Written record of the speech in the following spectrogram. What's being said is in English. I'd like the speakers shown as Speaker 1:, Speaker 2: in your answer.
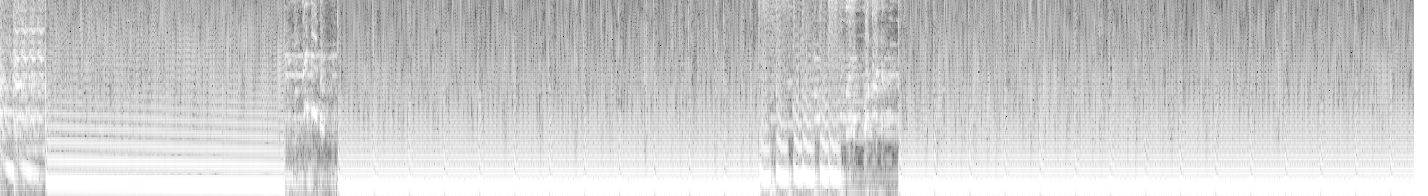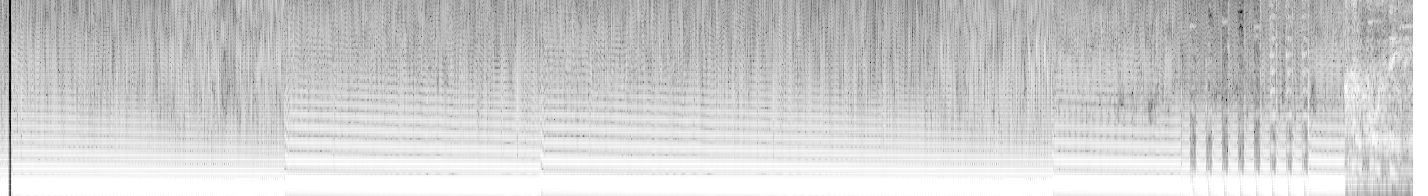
Speaker 1: Thank you.
Speaker 2: I'll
